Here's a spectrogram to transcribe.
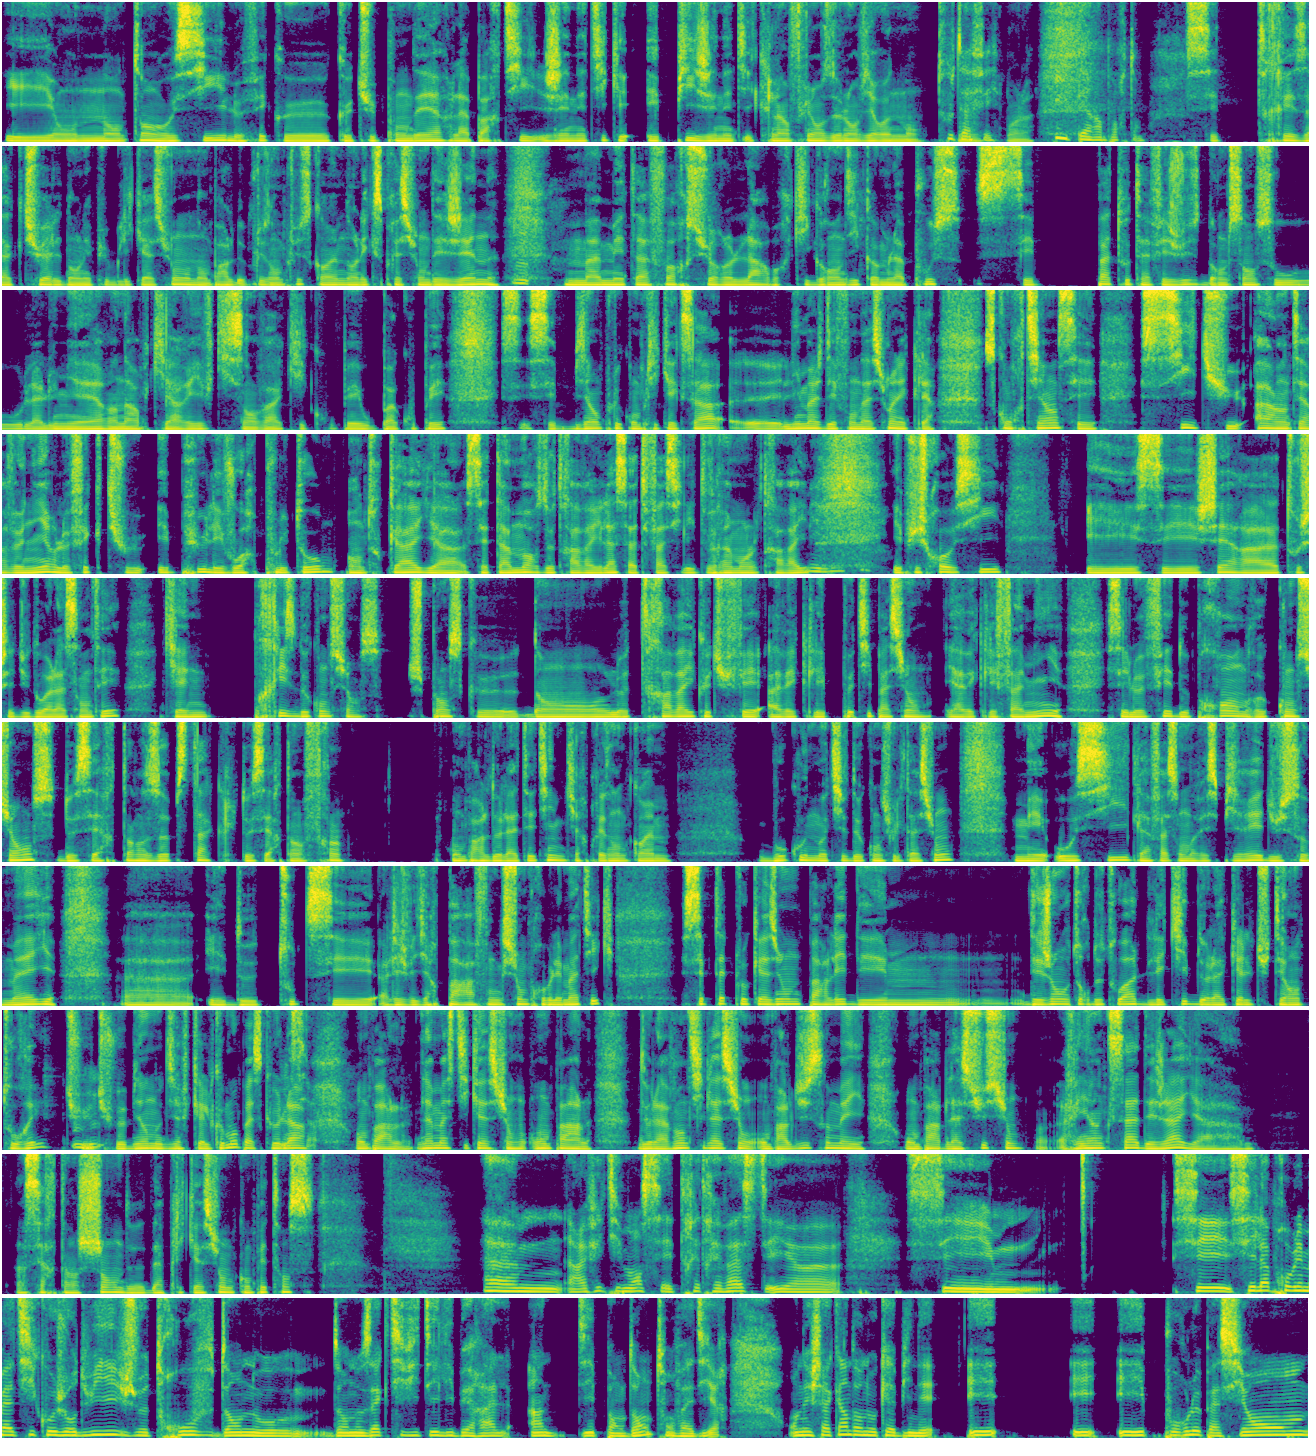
et on entend aussi le fait que, que tu pondères la partie génétique et épigénétique, l'influence de l'environnement. Tout à fait. Voilà. Hyper important. C'est très actuel dans les publications, on en parle de plus en plus quand même dans l'expression des gènes. Mm. Ma métaphore sur l'arbre qui grandit comme la pousse, c'est pas tout à fait juste dans le sens où la lumière, un arbre qui arrive, qui s'en va, qui est coupé ou pas coupé, c'est bien plus compliqué que ça. Euh, l'image des fondations, elle est claire. Ce qu'on retient, c'est si tu as à intervenir, le fait que tu aies pu les voir plus tôt, en tout cas, il y a cette amorce de travail-là, ça te facilite vraiment le travail. Et puis je crois aussi, et c'est cher à toucher du doigt la santé, qu'il y a une prise de conscience. Je pense que dans le travail que tu fais avec les petits patients et avec les familles, c'est le fait de prendre conscience de certains obstacles, de certains freins. On parle de la tétine qui représente quand même beaucoup de motifs de consultation, mais aussi de la façon de respirer, du sommeil euh, et de toutes ces, allez, je vais dire, parafonctions problématiques. C'est peut-être l'occasion de parler des, des gens autour de toi, de l'équipe de laquelle tu t'es entouré. Tu, mhm. tu, veux bien nous dire quelques mots parce que là, on parle de la mastication, on parle de la ventilation, on parle du sommeil, on parle de la succion. Rien que ça, déjà, il y a un certain champ d'application de, compétences. Euh, alors effectivement, c'est très très vaste et euh, c'est c'est la problématique aujourd'hui, je trouve, dans nos, dans nos activités libérales indépendantes, on va dire. On est chacun dans nos cabinets et, et, et pour le patient,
